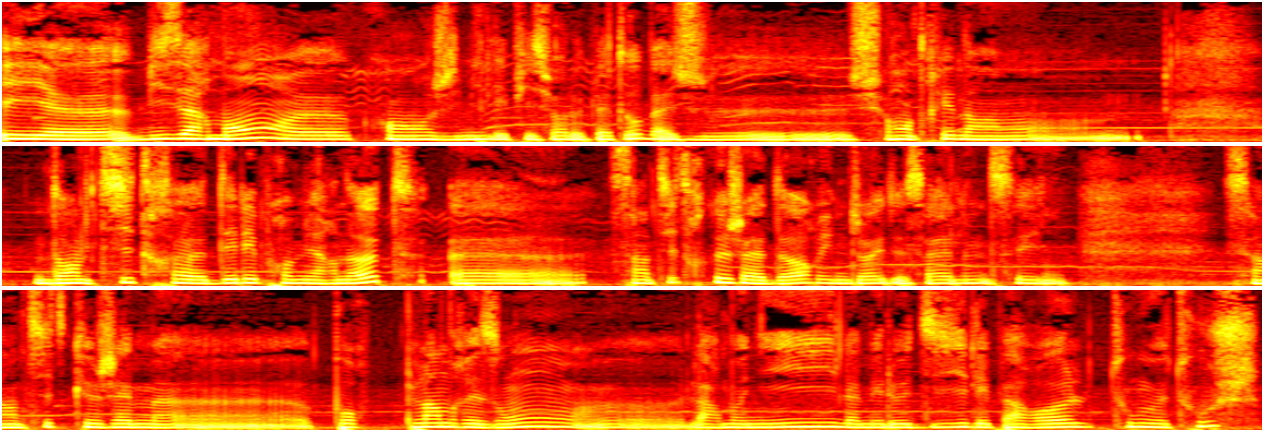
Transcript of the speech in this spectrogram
Et euh, bizarrement, euh, quand j'ai mis les pieds sur le plateau, bah, je, suis rentrée dans, dans le titre euh, dès les premières notes. C'est un titre que j'adore, Enjoy the Silence. C'est, un titre que j'aime pour plein de raisons. L'harmonie, la mélodie, les paroles, tout me touche.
